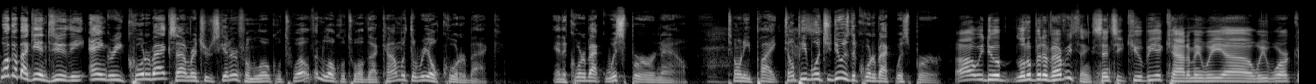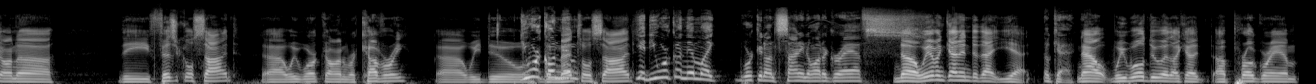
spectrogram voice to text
Welcome back into the Angry Quarterbacks. I'm Richard Skinner from Local 12 and Local12.com with the real quarterback and the quarterback whisperer now, Tony Pike. Tell people what you do as the quarterback whisperer. Uh, we do a little bit of everything. Cincy QB Academy, we uh, we work on uh, the physical side. Uh, we work on recovery. Uh, we do, Do you work the on them- mental side. Yeah, do you work on them like working on signing autographs? No, we haven't got into that yet. Okay. Now we will do it like a, a program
